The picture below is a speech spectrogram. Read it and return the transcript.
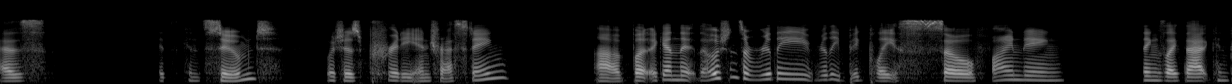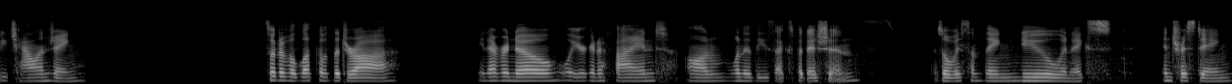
as it's consumed, which is pretty interesting. Uh, but again, the, the ocean's a really, really big place. So finding things like that can be challenging. Sort of a luck of the draw. You never know what you're going to find on one of these expeditions. There's always something new and ex interesting.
